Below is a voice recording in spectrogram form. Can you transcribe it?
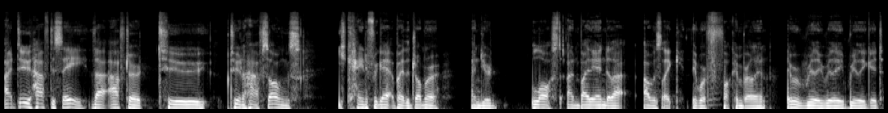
I do have to say that after two two and a half songs, you kind of forget about the drummer and you're lost. And by the end of that, I was like, they were fucking brilliant. They were really, really, really good.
